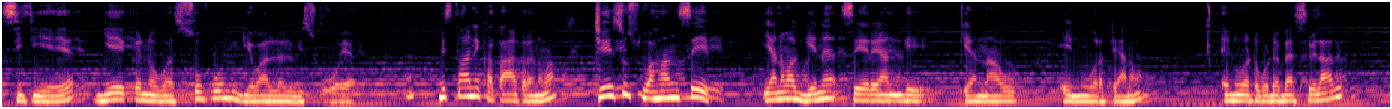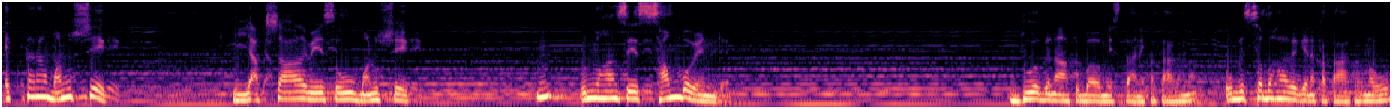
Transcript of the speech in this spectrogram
සිටියේය ගේක නොව සොහොන් ගෙවල්ලල විස්වෝය. විස්ථානය කතා කරනවා ජේසුස් වහන්සේ යනවා ගෙන සේරයන්ගේ කියන්නා වූ එනුවරට යනවා එනුවට ගොඩ බැස් වෙලාවේ එක්තරා මනුෂ්‍යයෙක් යක්ෂා වේස වූ මනුෂ්‍යයෙක් උන්වහන්සේ සම්බවෙන්ඩ දුවගනාපු බව මිස්ථානය කතා කරන ඔගේ ස්වභාව ගැන කතා කරන වූ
